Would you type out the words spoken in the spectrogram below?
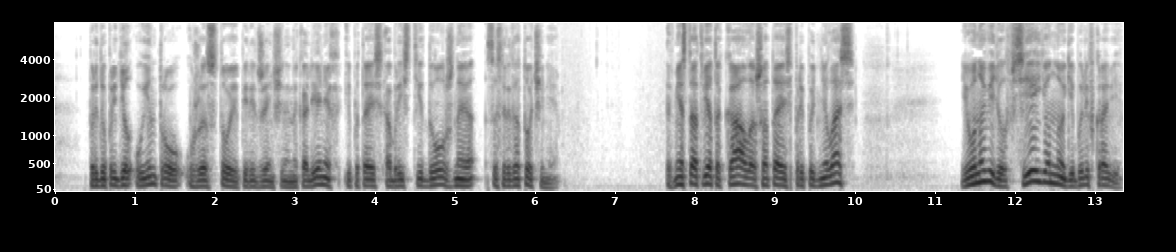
— предупредил Уинтроу, уже стоя перед женщиной на коленях и пытаясь обрести должное сосредоточение. Вместо ответа Кала, шатаясь, приподнялась и он увидел, все ее ноги были в крови.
